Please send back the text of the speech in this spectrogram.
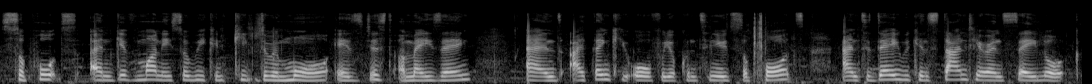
support and give money so we can keep doing more is just amazing. And I thank you all for your continued support. And today we can stand here and say look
